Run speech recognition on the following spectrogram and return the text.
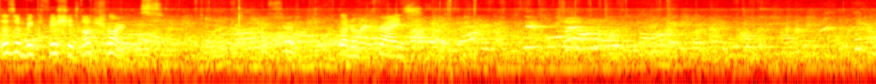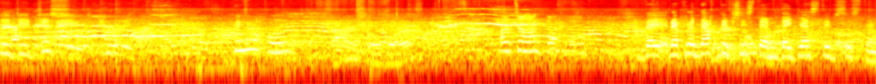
Those are big fishes, not sharks. Got a prize. What did you just... do? Can you hold? Oh, someone. Di- reproductive system, digestive system.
